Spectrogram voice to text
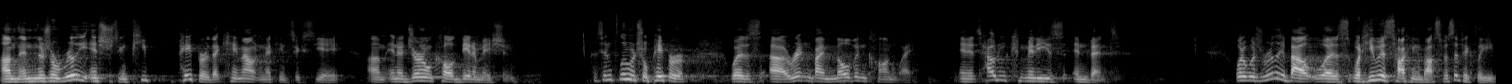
Um, and there's a really interesting paper that came out in 1968 um, in a journal called Datamation. This influential paper was uh, written by Melvin Conway, and it's How Do Committees Invent? What it was really about was, what he was talking about specifically,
